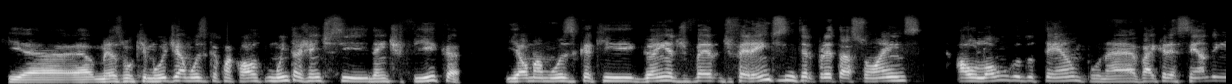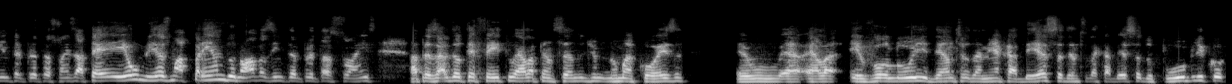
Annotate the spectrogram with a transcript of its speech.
Que é, é mesmo que mude é a música com a qual muita gente se identifica e é uma música que ganha diver, diferentes interpretações ao longo do tempo, né? Vai crescendo em interpretações, até eu mesmo aprendo novas interpretações, apesar de eu ter feito ela pensando de, numa coisa. eu, é, ela evolui dentro da minha cabeça, dentro da cabeça do público,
